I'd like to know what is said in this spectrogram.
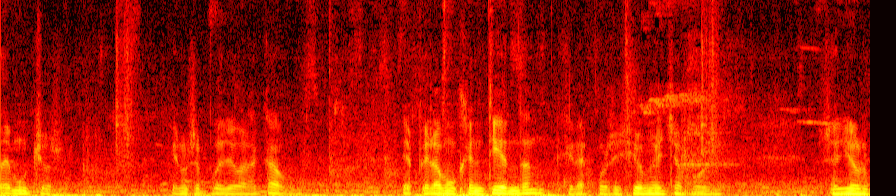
de muchos que no se puede llevar a cabo. Esperamos que entiendan que la exposición hecha por el señor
